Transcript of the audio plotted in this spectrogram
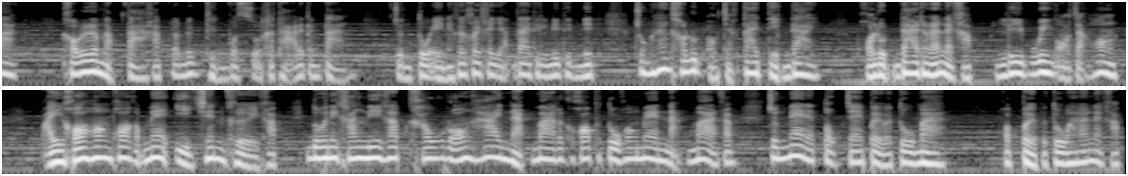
มากๆ เขาเริ่มหลับตาครับแล้วนึกถึงบทสวดคาถาอะไรต่างๆ จนตัวเองเนี่ยค่อยๆ ขยับได้ทีละนิดทีละนิดจนกระทั่งเขาหลุดออกจากใต้เตียงได้ พอหลุดได้เท่านั้นแหละครับ รีบวิ่งออกจากห้อง ไปเคาะห้องพ่อกับแม่อีกเช่นเคยครับ โดยในครั้งนี้ครับเขาร้องไห้หนักมากแล้วก็เคาะประตูห้องแม่หนักมากครับ จนแม่เนี่ยตกใจเปิดประตูมา พอเปิดประตูมานั้นแหละครับ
